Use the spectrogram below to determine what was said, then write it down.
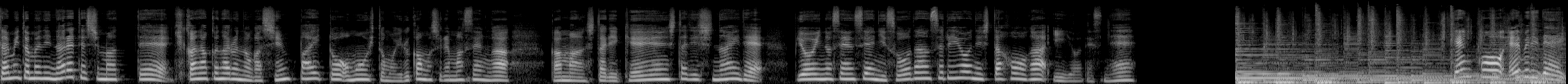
痛み止めに慣れてしまって効かなくなるのが心配と思う人もいるかもしれませんが我慢したり敬遠したりしないで病院の先生に相談するようにした方がいいようですね。健康エブリデイ。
